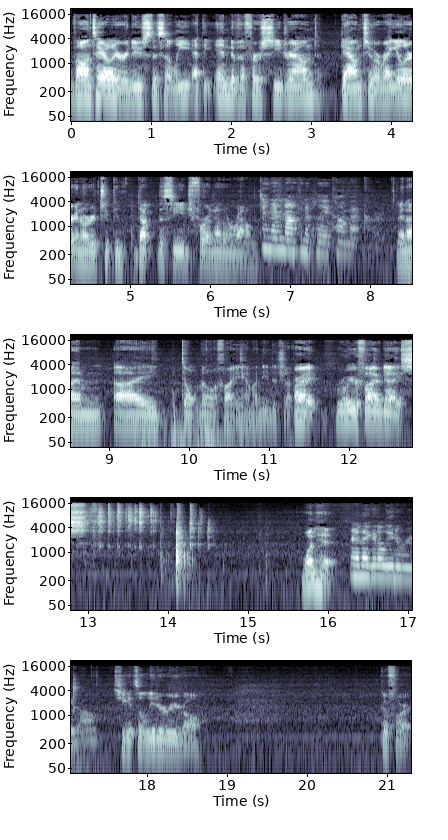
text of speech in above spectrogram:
voluntarily reduce this elite at the end of the first siege round down to a regular in order to conduct the siege for another round. And I'm not going to play a combat card. And I'm I don't know if I am. I need to check. All right, roll your five dice. One hit. And I get a leader reroll. She gets a leader reroll. Go for it.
